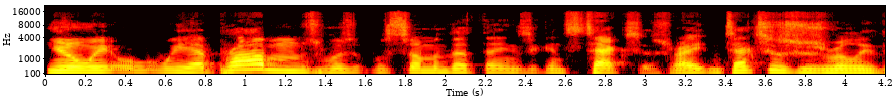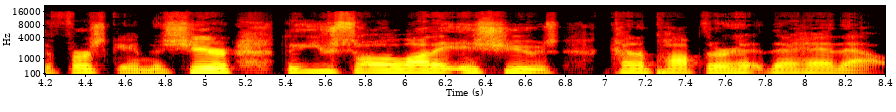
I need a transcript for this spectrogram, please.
you know, we we had problems with, with some of the things against Texas, right? And Texas was really the first game this year that you saw a lot of issues kind of pop their their head out.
